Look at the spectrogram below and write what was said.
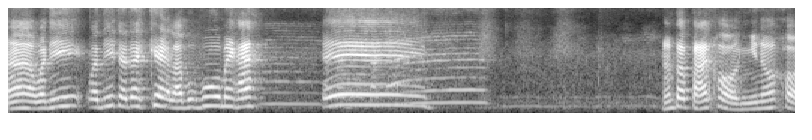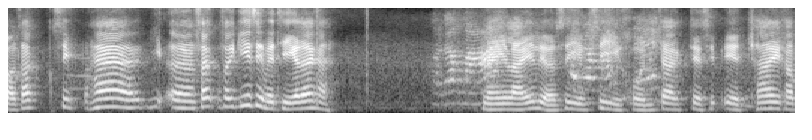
อ่า วันนี้วันนี้จะได้แกะลาบูบูไหมคะเอ๊ะงั้นป๊าป๊าขออย่างนี้เนาะขอสักสิบห้าเออสักสักยี่สิบนาทีก็ได้ค่ะำขอดอกไม้ในไลฟ์เหลือสี่สี่คนจากเจ็ดสิบเอ็ดใช่ครับ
